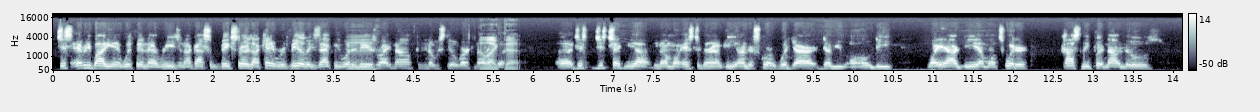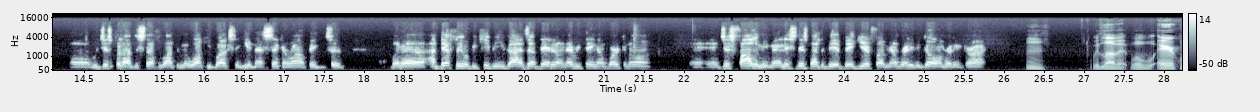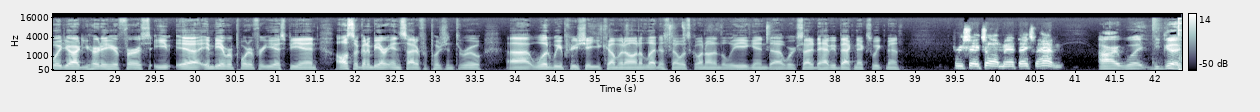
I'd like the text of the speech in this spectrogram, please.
just everybody within that region. I got some big stories. I can't reveal exactly what mm. it is right now because you know we're still working on it. I like it. that uh, just just check me out. You know, I'm on Instagram, E underscore Woodyard, W O O D Y R D. I'm on Twitter, constantly putting out news. Uh, we just put out the stuff about the Milwaukee Bucks and getting that second round pick too. But uh, I definitely will be keeping you guys updated on everything I'm working on, and, and, just follow me, man. This this about to be a big year for me. I'm ready to go. I'm ready to grind. Mm. We love it. Well, Eric Woodyard, you heard it here first. E- uh, NBA reporter for ESPN, also going to be our insider for pushing through. Uh, Wood, we appreciate you coming on and letting us know what's going on in the league, and uh, we're excited to have you back next week, man. Appreciate y'all, man. Thanks for having me. All right, Wood, be good.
